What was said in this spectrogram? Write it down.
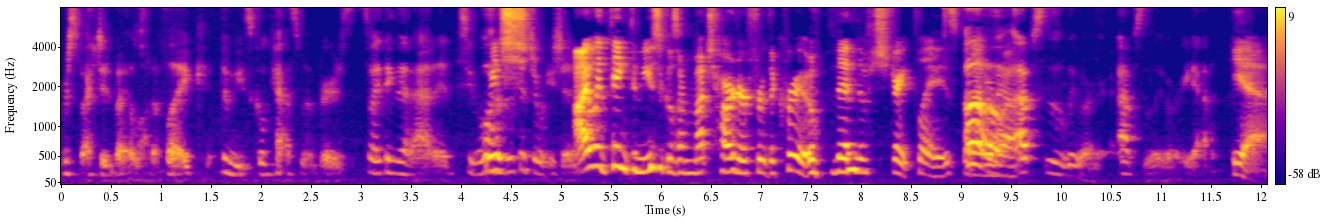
respected by a lot of like the musical cast members. So I think that added to a lot of the situation. i would think the musicals are much harder for the crew than the straight plays but i don't oh, know absolutely were, absolutely were, yeah. Yeah.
